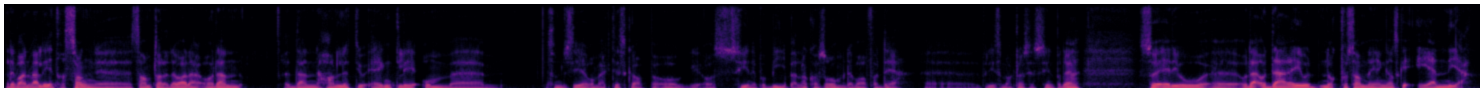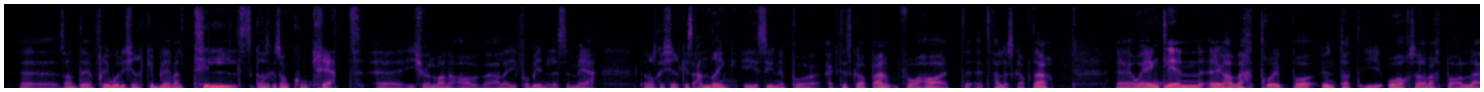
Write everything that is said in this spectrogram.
Og Det var en veldig interessant samtale, det var det. Og den den handlet jo egentlig om som du sier, om ekteskapet og, og synet på Bibelen, og hvilket rom det var for det, for de som har klassisk syn på det. Så er det jo, og, der, og der er jo nok forsamlingen ganske enige. Eh, Frimodig kirke ble vel til ganske sånn konkret eh, i kjølvannet av, eller i forbindelse med Den norske kirkes endring i synet på ekteskapet, for å ha et, et fellesskap der. Eh, og egentlig en, Jeg har vært, tror jeg, på unntatt i år, så har jeg vært på alle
